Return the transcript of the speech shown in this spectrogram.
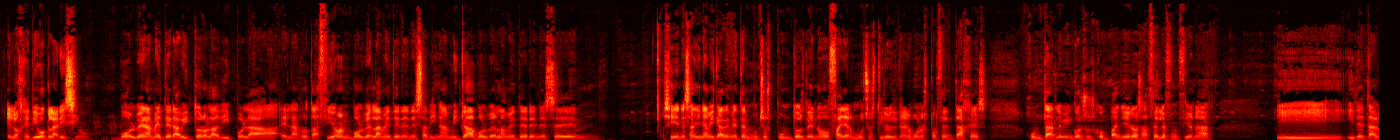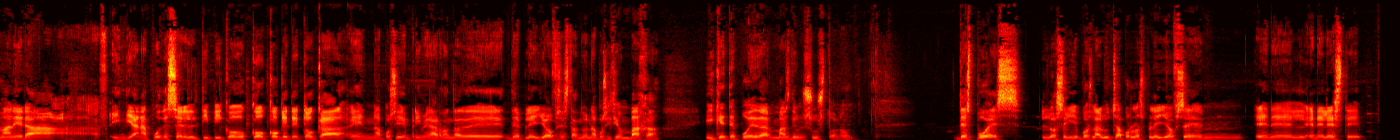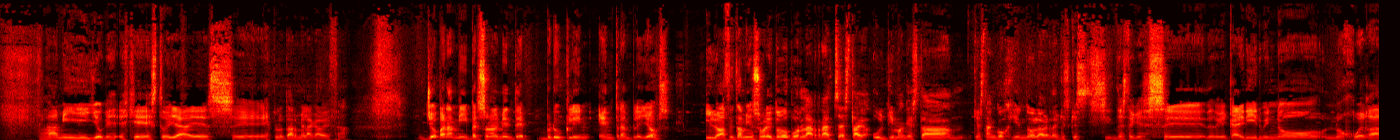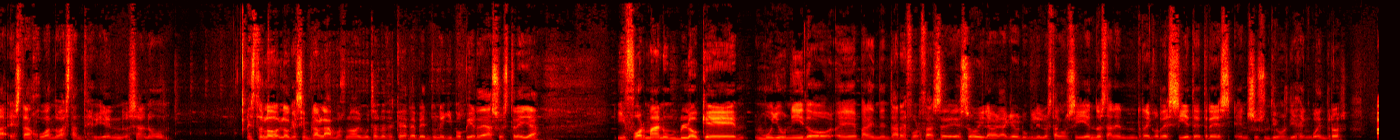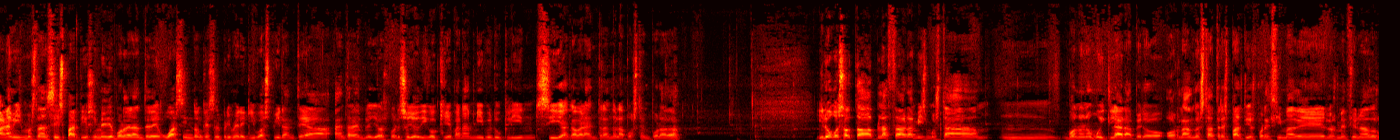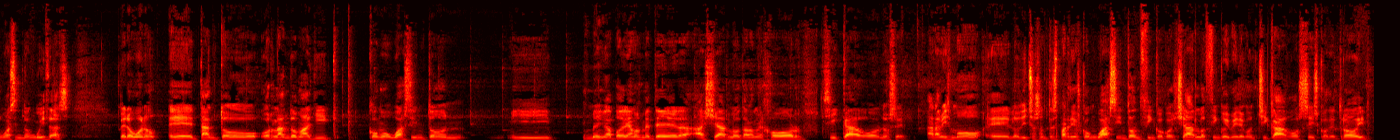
El objetivo clarísimo. Volver a meter a Víctor Oladipo la, en la rotación, volverla a meter en esa dinámica, volverla a meter en ese... Sí, en esa dinámica de meter muchos puntos, de no fallar muchos tiros, de tener buenos porcentajes, juntarle bien con sus compañeros, hacerle funcionar y, de tal manera Indiana puede ser el típico coco que te toca en una en primera ronda de, de, playoffs estando en una posición baja y que te puede dar más de un susto, ¿no? Después, los equipos, la lucha por los playoffs en, en, el, en el este. A mí yo que es que esto ya es eh, explotarme la cabeza. Yo para mí personalmente Brooklyn entra en playoffs y lo hace también sobre todo por la racha esta última que, está, que están cogiendo. La verdad que es que desde que, se, desde que Kyrie Irving no, no juega, están jugando bastante bien. O sea, no... Esto es lo, lo que siempre hablamos, ¿no? Hay muchas veces que de repente un equipo pierde a su estrella y forman un bloque muy unido eh, para intentar reforzarse de eso y la verdad que Brooklyn lo está consiguiendo, están en récord de 7-3 en sus últimos 10 encuentros. Ahora mismo están 6 partidos y medio por delante de Washington, que es el primer equipo aspirante a, entrar en playoffs, por eso yo digo que para mí Brooklyn sí acabará entrando en la postemporada. Y luego esa octava plaza ahora mismo está, mm, bueno, no muy clara, pero Orlando está tres partidos por encima de los mencionados Washington Wizards. Pero bueno, eh, tanto Orlando Magic como Washington y venga, podríamos meter a Charlotte a lo mejor, Chicago, no sé. Ahora mismo, eh, lo dicho, son tres partidos con Washington, cinco con Charlotte, cinco y medio con Chicago, seis con Detroit.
